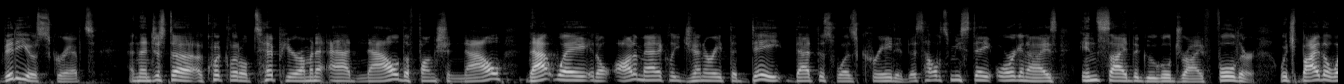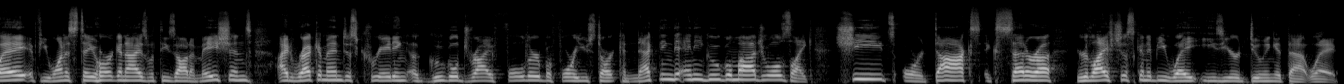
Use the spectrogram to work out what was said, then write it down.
video script and then just a, a, quick little tip here. I'm going to add now, the function now. That way it'll automatically generate the date that this was created. This helps me stay organized inside the Google Drive folder, which by the way, if you want to stay organized with these automations, I'd recommend just creating a Google Drive folder before you start connecting to any Google modules like Sheets or Docs, etc. Your life's just going to be way easier doing it that way.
